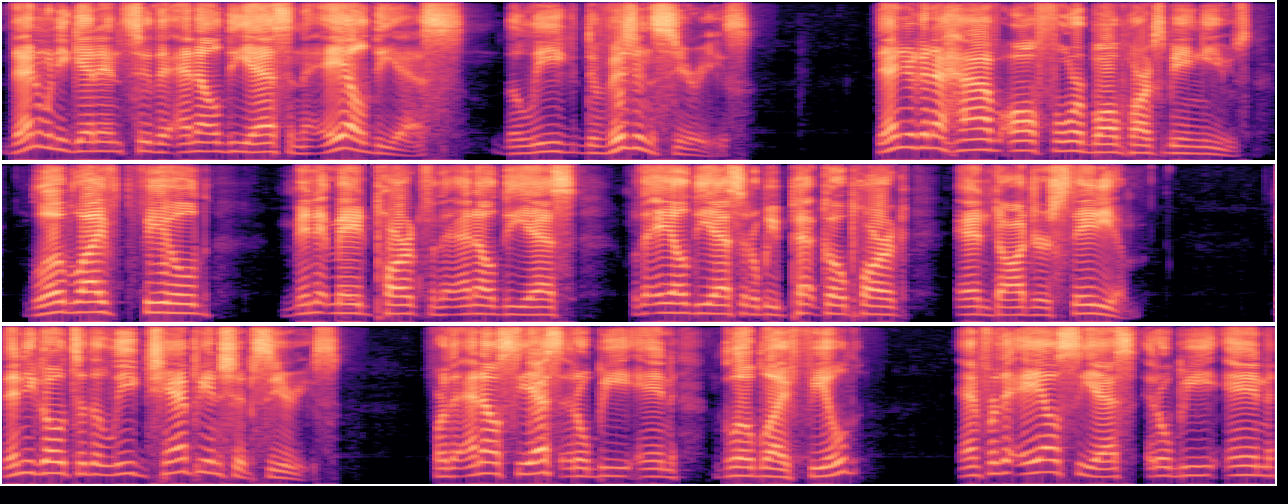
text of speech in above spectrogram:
Then when you get into the NLDS and the ALDS, the league division series, then you're going to have all four ballparks being used. Globe Life Field, Minute Maid Park for the NLDS. For the ALDS, it'll be Petco Park and Dodger Stadium. Then you go to the League Championship Series. For the NLCS, it'll be in Globe Life Field. And for the ALCS, it'll be in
